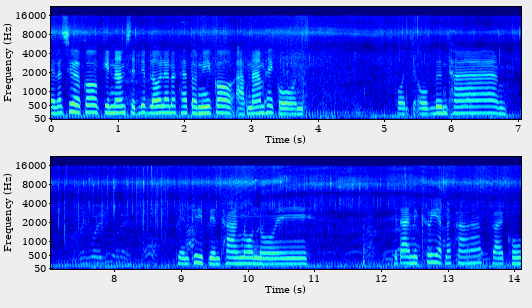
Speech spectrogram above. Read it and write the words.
แต่ละเชือกก็กินน้ำเสร็จเรียบร้อยแล้วนะคะ ตอนนี้ก็อาบน้ำให้ก่อน ก่อนจะออกเดินทาง เปลี่ยนที่เปลี่ยนทางนอนหน่อย จะได้ไม่เครียดนะคะปลายโค้ง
